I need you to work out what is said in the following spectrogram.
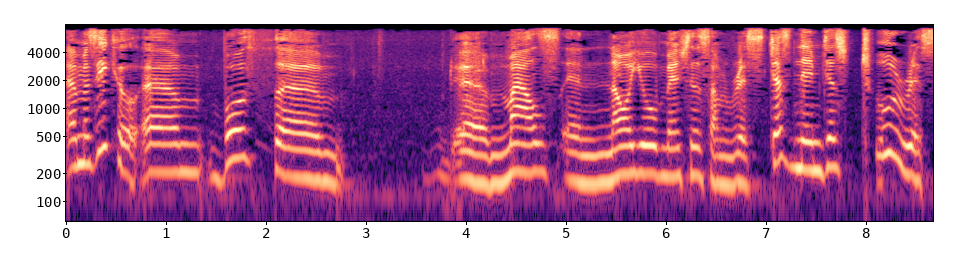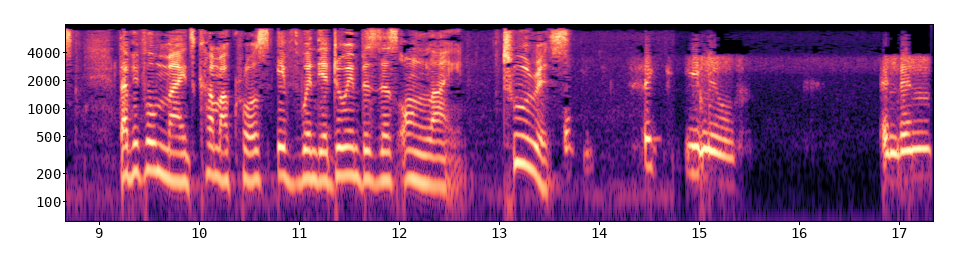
Um, Ezekiel, um, both um, uh, Miles and Naoyo mentioned some risks. Just name just two risks that people might come across if when they're doing business online. Two risks. Fake emails and then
